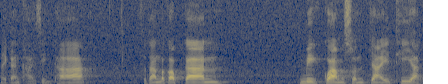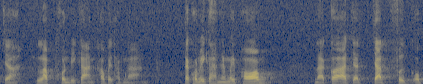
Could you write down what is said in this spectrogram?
ในการขายสินค้า สถานประกอบการมีความสนใจที่อยากจะรับคนพิการเข้าไปทำงาน แต่คนพิการยังไม่พร้อมนะก็อาจจะจัดฝึกอบ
